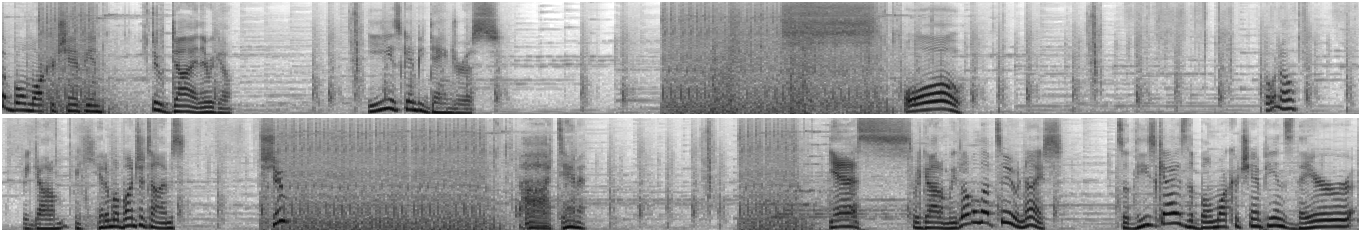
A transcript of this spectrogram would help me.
A bone walker champion. Dude, die. There we go. He is going to be dangerous. Oh! Oh no. We got him. We hit him a bunch of times. Shoot! Ah, damn it. Yes! We got him. We leveled up too. Nice. So these guys, the Bonewalker champions, they're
